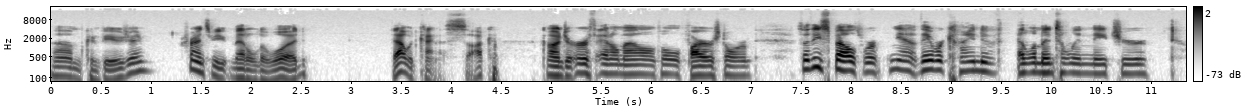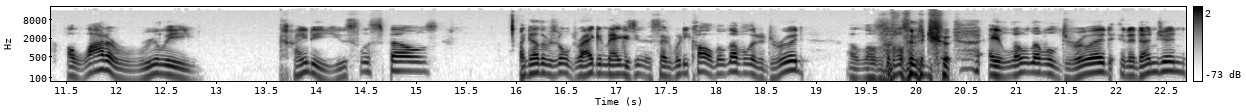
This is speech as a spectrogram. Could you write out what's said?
Um, confusion. Transmute metal to wood. That would kind of suck. Conjure Earth Elemental, Firestorm. So these spells were, yeah, they were kind of elemental in nature. A lot of really kind of useless spells. I know there was an old Dragon magazine that said, "What do you call a low level in a druid? A low level in a druid? A low level druid in a dungeon?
